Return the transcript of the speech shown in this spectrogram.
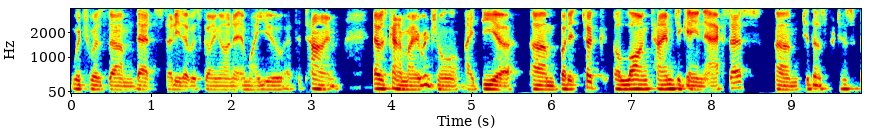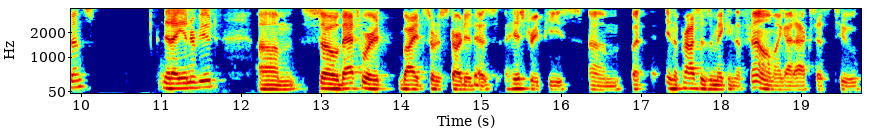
which was um, that study that was going on at NYU at the time. That was kind of my original idea, um, but it took a long time to gain access um, to those participants that I interviewed. Um, so that's where it, why it sort of started as a history piece. Um, but in the process of making the film, I got access to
